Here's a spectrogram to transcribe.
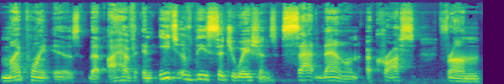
My point is that I have in each of these situations sat down across from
